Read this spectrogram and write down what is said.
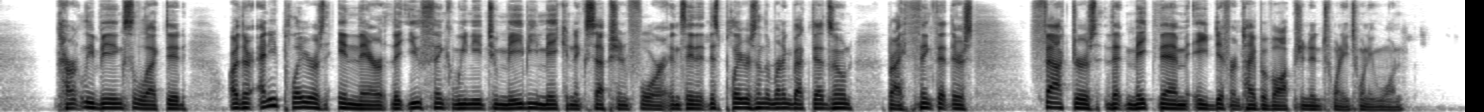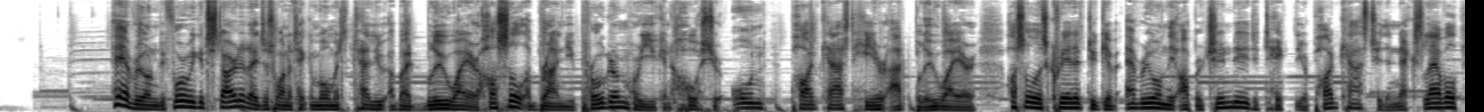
currently being selected. Are there any players in there that you think we need to maybe make an exception for and say that this player is in the running back dead zone, but I think that there's factors that make them a different type of option in 2021? Hey everyone, before we get started, I just want to take a moment to tell you about Blue Wire Hustle, a brand new program where you can host your own podcast here at Blue Wire. Hustle was created to give everyone the opportunity to take your podcast to the next level,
